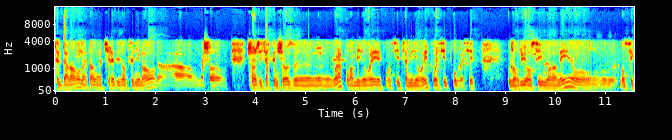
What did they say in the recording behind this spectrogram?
celle d'avant, on a, on a tiré des enseignements, on a, on a cha- changé certaines choses, euh, voilà, pour améliorer, pour essayer de s'améliorer, pour essayer de progresser. Aujourd'hui, on sait où on en est, on, on sait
